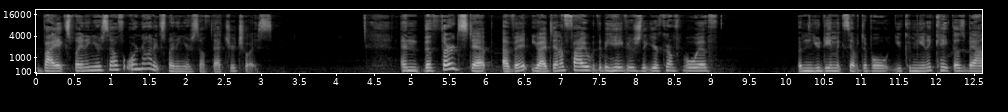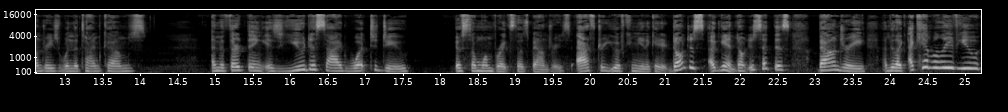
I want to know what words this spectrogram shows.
by explaining yourself or not explaining yourself. That's your choice. And the third step of it, you identify the behaviors that you're comfortable with and you deem acceptable. You communicate those boundaries when the time comes. And the third thing is you decide what to do if someone breaks those boundaries after you have communicated. Don't just, again, don't just set this boundary and be like, I can't believe you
